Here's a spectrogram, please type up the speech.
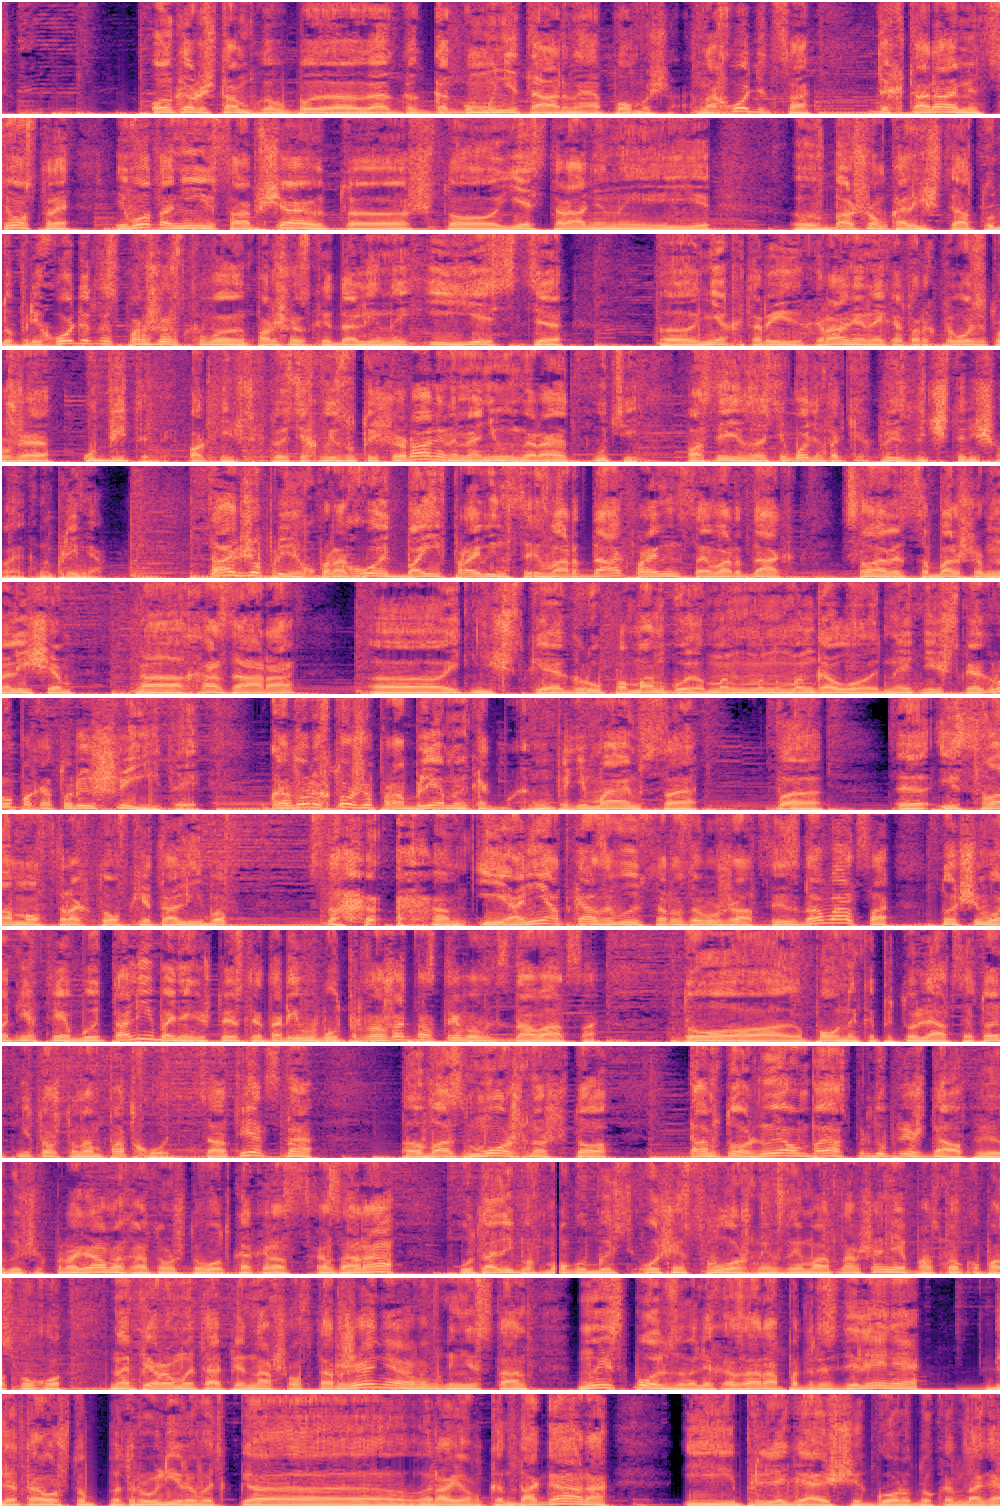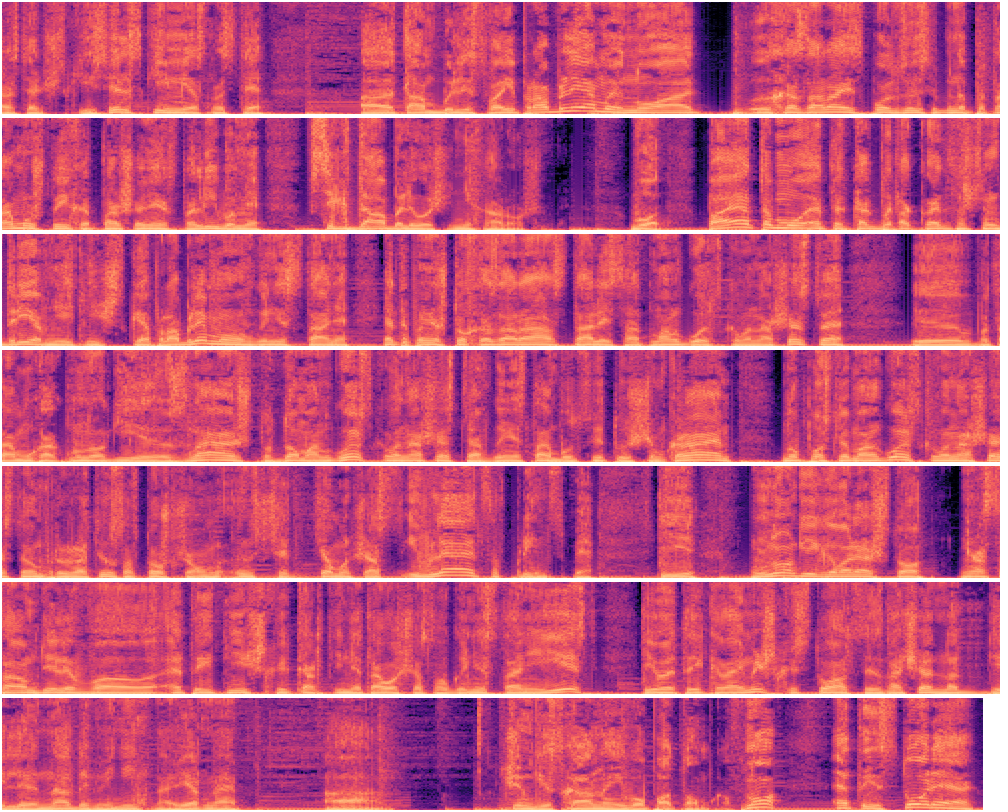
он, короче, там э, как гуманитарная помощь находится, доктора, медсестры. И вот они сообщают, э, что есть раненые и в большом количестве оттуда приходят из Панширского, Панширской долины, и есть э, некоторые раненые, которых привозят уже убитыми, фактически. То есть их везут еще ранеными, они умирают в пути. Последний за сегодня таких привезли 4 человека, например. Также проходят бои в провинции Вардак. Провинция Вардак славится большим наличием э, Хазара, э, этническая группа, монгол, мон, монголоидная этническая группа, которые шииты, у которых тоже проблемы, как, мы понимаем, с э, исламом в трактовке талибов. И они отказываются разоружаться и сдаваться. То, чего от них требуют талибы, они говорят, что если талибы будут продолжать нас требовать сдаваться, то полной капитуляции, то это не то, что нам подходит. Соответственно, возможно, что там тоже, ну я вам вас предупреждал в предыдущих программах о том, что вот как раз с Хазара у талибов могут быть очень сложные взаимоотношения, поскольку, поскольку на первом этапе нашего вторжения в Афганистан мы использовали Хазара подразделения для того, чтобы патрулировать э, район Кандагара и прилегающие к городу Кандагар всяческие сельские местности. Э, там были свои проблемы, ну а Хазара использовались именно потому, что их отношения с талибами всегда были очень нехорошими. Вот, поэтому это как бы такая достаточно древняя этническая проблема в Афганистане. Это понятно, что хазара остались от монгольского нашествия, э, потому как многие знают, что до монгольского нашествия Афганистан был цветущим краем, но после монгольского нашествия он превратился в то, что он, чем он сейчас является, в принципе. И многие говорят, что на самом деле в этой этнической картине того, что сейчас в Афганистане есть, и в этой экономической ситуации изначально надо, надо винить, наверное, а, Чингисхана и его потомков. Но эта история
